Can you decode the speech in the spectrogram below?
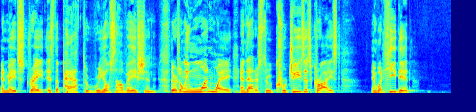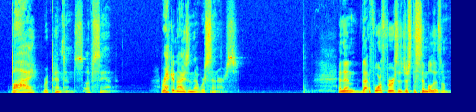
and made straight is the path to real salvation. There's only one way, and that is through Jesus Christ and what he did by repentance of sin, recognizing that we're sinners. And then that fourth verse is just the symbolism.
